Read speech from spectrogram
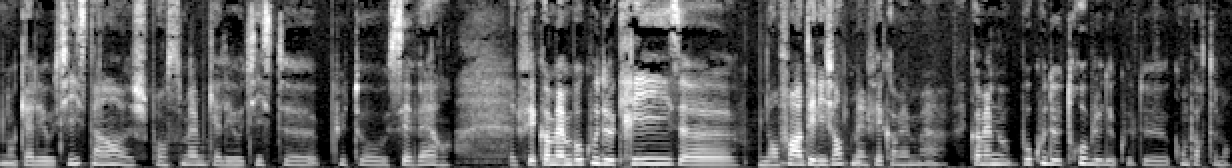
donc elle est autiste, hein, je pense même qu'elle est autiste plutôt sévère. Elle fait quand même beaucoup de crises, une enfant intelligente, mais elle fait quand même, quand même beaucoup de troubles de, de comportement.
